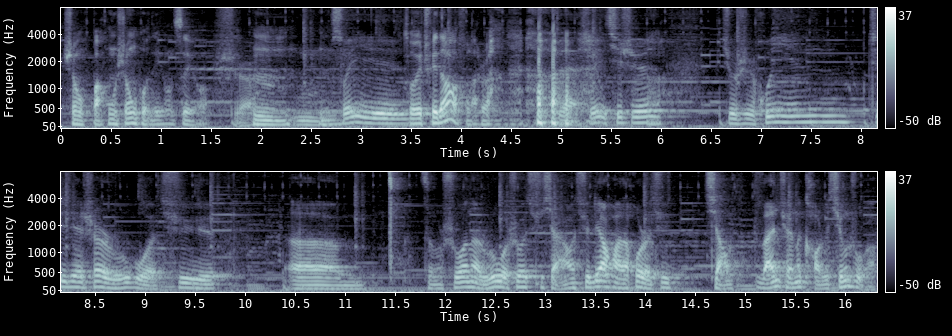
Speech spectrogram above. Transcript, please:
生把控生活的一种自由。是，嗯，嗯，所以作为 trade off 了是吧？对，所以其实就是婚姻这件事儿，如果去，呃，怎么说呢？如果说去想要去量化的，或者去想完全的考虑清楚啊，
